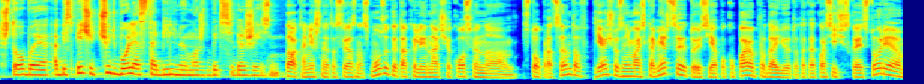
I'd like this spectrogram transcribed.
чтобы обеспечить чуть более стабильную, может быть, себе жизнь? Да, конечно, это связано с музыкой, так или иначе, косвенно 100%. Я еще занимаюсь коммерцией, то есть я покупаю, продаю. Это такая классическая история.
